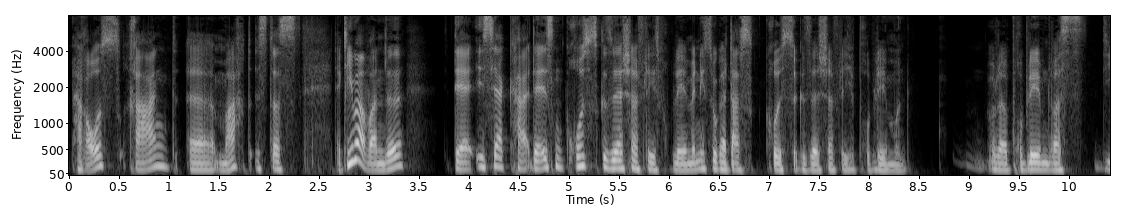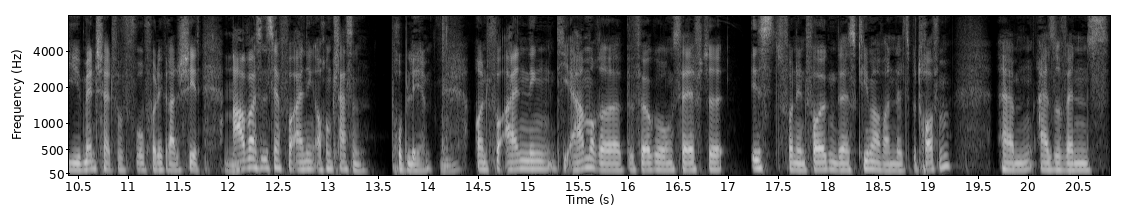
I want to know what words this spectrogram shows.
herausragend äh, macht, ist, dass der Klimawandel der ist ja der ist ein großes gesellschaftliches Problem, wenn nicht sogar das größte gesellschaftliche Problem und oder Problem, was die Menschheit vor, vor dir gerade steht. Mhm. Aber es ist ja vor allen Dingen auch ein Klassenproblem. Mhm. Und vor allen Dingen die ärmere Bevölkerungshälfte ist von den Folgen des Klimawandels betroffen. Ähm, also wenn es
